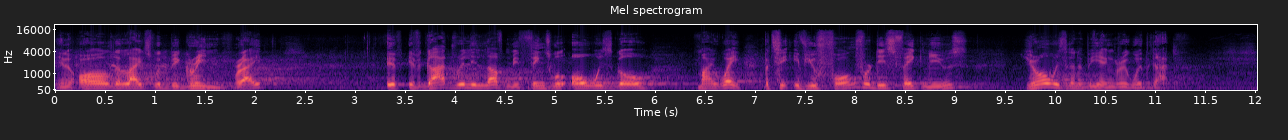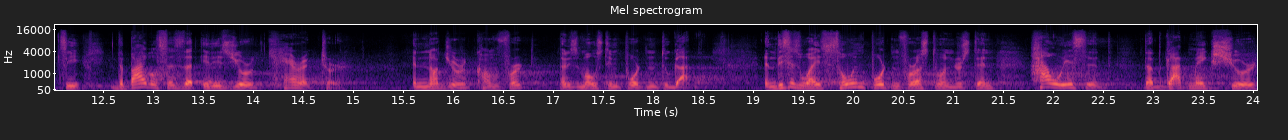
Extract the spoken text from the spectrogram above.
You know, all the lights would be green, right? If, if God really loved me, things will always go my way. But see, if you fall for this fake news, you're always going to be angry with God. See, the Bible says that it is your character and not your comfort that is most important to God. And this is why it's so important for us to understand how is it that God makes sure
